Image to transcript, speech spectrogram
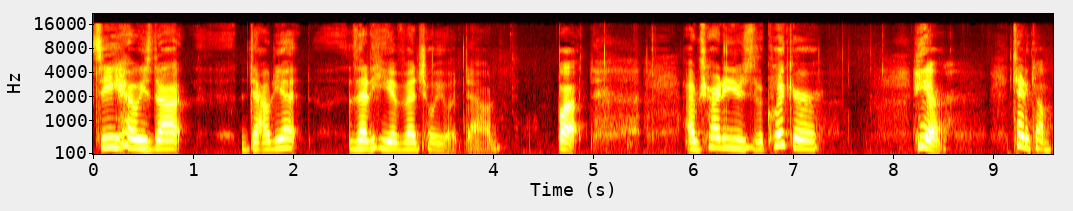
See how he's not down yet? Then he eventually went down. But I'm trying to use the clicker. Here. Teddy, come.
